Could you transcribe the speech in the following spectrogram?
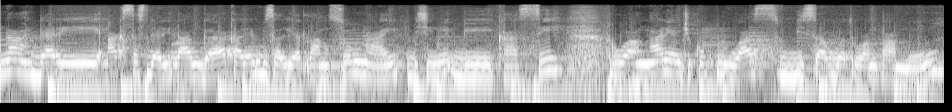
Nah, dari akses dari tangga kalian bisa lihat langsung naik. Di sini dikasih ruangan yang cukup luas, bisa buat ruang tamu.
